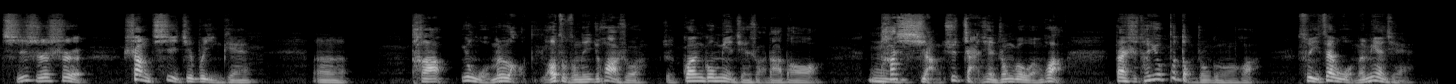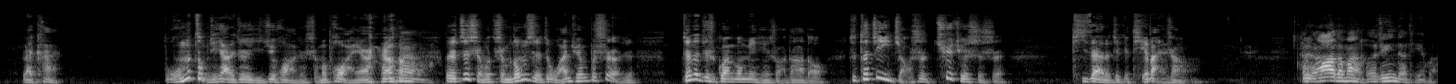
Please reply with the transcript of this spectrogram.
其实是上汽这部影片，嗯，他用我们老老祖宗的一句话说，就关公面前耍大刀啊，他想去展现中国文化，但是他又不懂中国文化，所以在我们面前来看，我们总结下来就是一句话，这什么破玩意儿啊？嗯，对，这什么什么东西？这完全不是，就真的就是关公面前耍大刀，就他这一脚是确确实实踢在了这个铁板上了。还是阿德曼合金的铁板。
